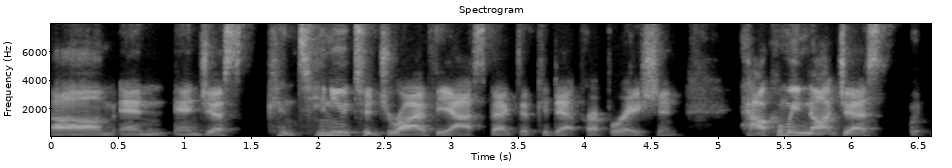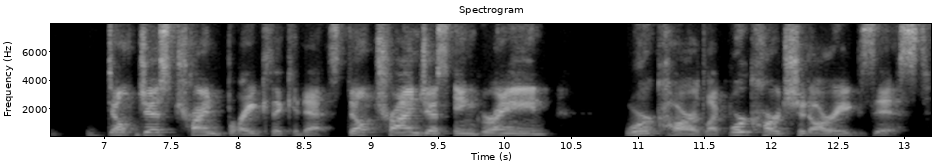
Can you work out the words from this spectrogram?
um, and and just continue to drive the aspect of cadet preparation. How can we not just don't just try and break the cadets? Don't try and just ingrain work hard. Like work hard should already exist.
